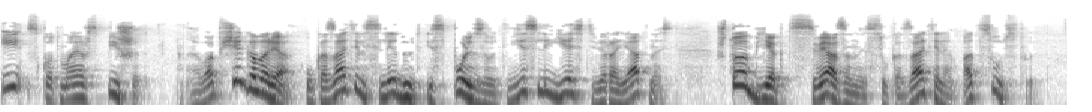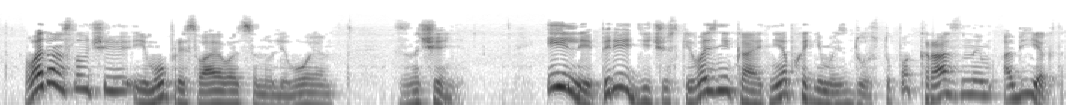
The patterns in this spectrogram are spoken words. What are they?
И Скотт Майерс пишет, Вообще говоря, указатель следует использовать, если есть вероятность, что объект, связанный с указателем, отсутствует. В этом случае ему присваивается нулевое значение. Или периодически возникает необходимость доступа к разным объектам.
